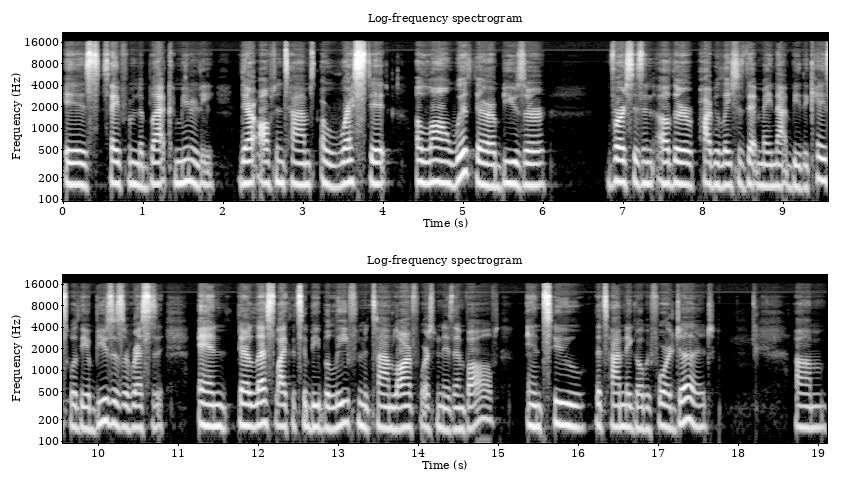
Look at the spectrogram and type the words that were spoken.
is, say, from the black community, they're oftentimes arrested along with their abuser versus in other populations that may not be the case where the abuser is arrested and they're less likely to be believed from the time law enforcement is involved into the time they go before a judge. Um,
